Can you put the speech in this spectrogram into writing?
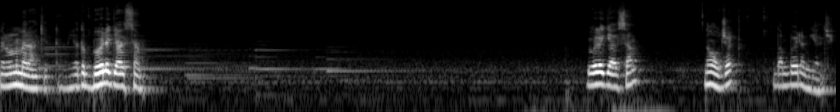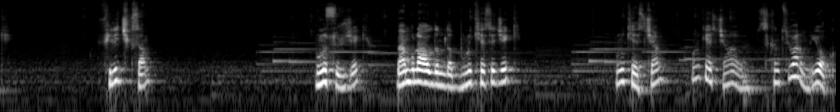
Ben onu merak ettim. Ya da böyle gelsem. Böyle gelsem ne olacak? Adam böyle mi gelecek? Fili çıksam bunu sürecek. Ben bunu aldığımda bunu kesecek. Bunu keseceğim. Bunu keseceğim abi. Sıkıntı var mı? Yok.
